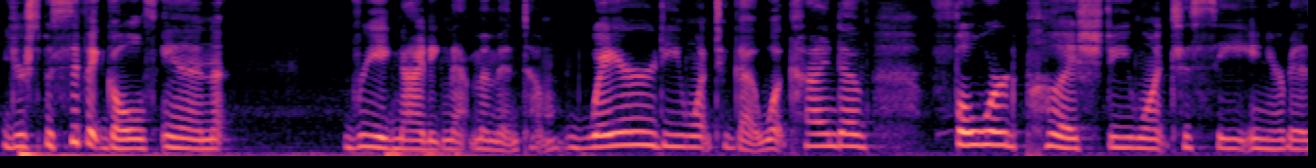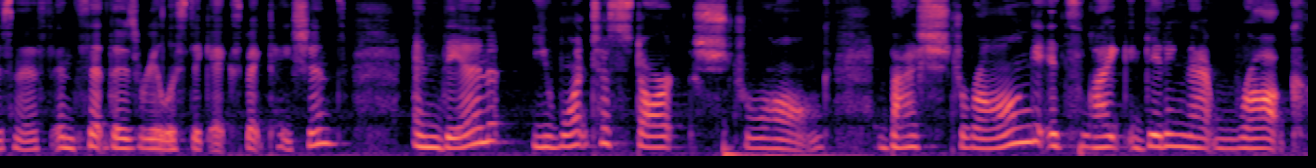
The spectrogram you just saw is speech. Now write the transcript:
Your specific goals in reigniting that momentum. Where do you want to go? What kind of forward push do you want to see in your business and set those realistic expectations. And then you want to start strong. By strong, it's like getting that rock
